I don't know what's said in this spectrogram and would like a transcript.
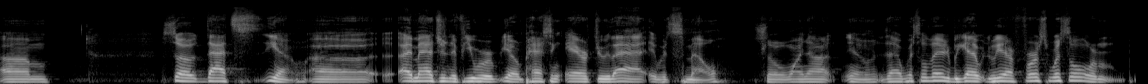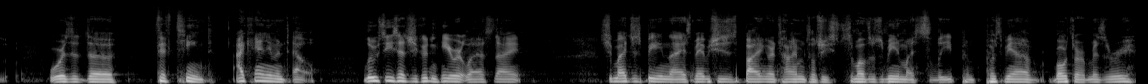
Um, so that's you know, uh, I imagine if you were you know passing air through that, it would smell. So why not? You know, that whistle there? Did we get did we get our first whistle, or or is it the fifteenth? I can't even tell. Lucy said she couldn't hear it last night. She might just be nice. Maybe she's just biding her time until she smothers me in my sleep and puts me out of both our misery.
